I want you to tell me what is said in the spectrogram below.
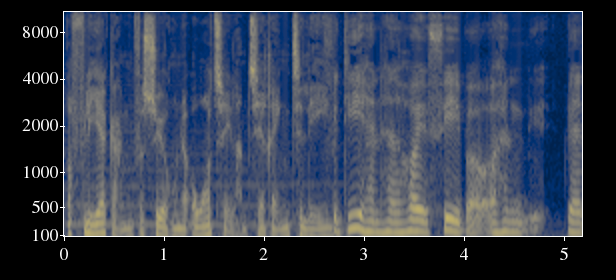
Og flere gange forsøger hun at overtale ham til at ringe til lægen. Fordi han havde høj feber, og han, hvad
